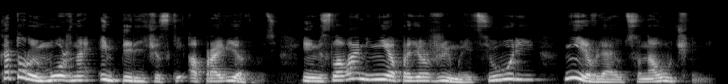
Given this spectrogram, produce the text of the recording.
которую можно эмпирически опровергнуть. Иными словами, неопровержимые теории не являются научными.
